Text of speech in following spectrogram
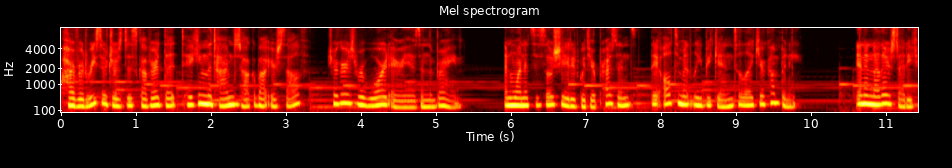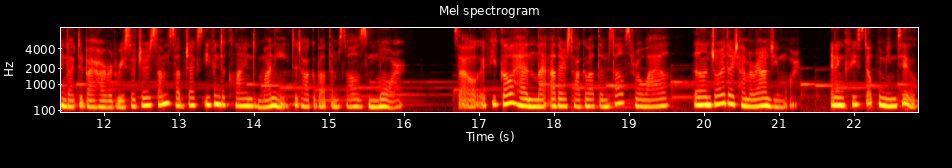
Harvard researchers discovered that taking the time to talk about yourself triggers reward areas in the brain. And when it's associated with your presence, they ultimately begin to like your company. In another study conducted by Harvard researchers, some subjects even declined money to talk about themselves more. So if you go ahead and let others talk about themselves for a while, they'll enjoy their time around you more and increase dopamine too,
